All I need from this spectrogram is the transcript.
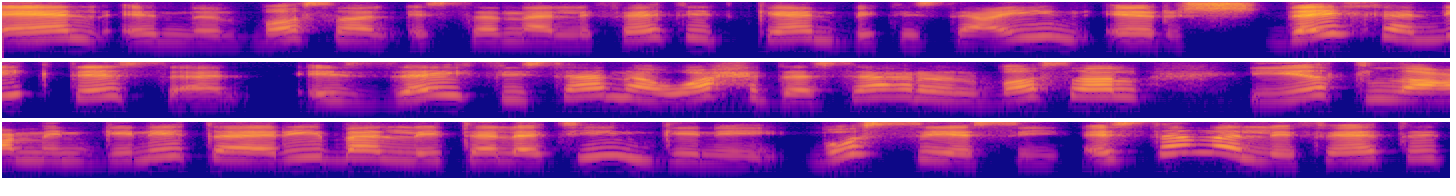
قال إن البصل السنة اللي فاتت كان ب 90 قرش. ده يخليك تسأل إزاي في سنة واحدة سعر البصل يطلع من جنيه تقريبا ل 30 جنيه؟ بص يا سيدي السنة اللي فاتت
